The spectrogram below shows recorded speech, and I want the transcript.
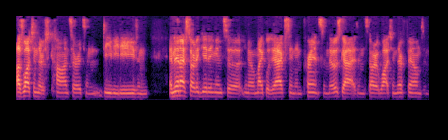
I was watching their concerts and DVDs, and and then I started getting into you know Michael Jackson and Prince and those guys, and started watching their films, and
